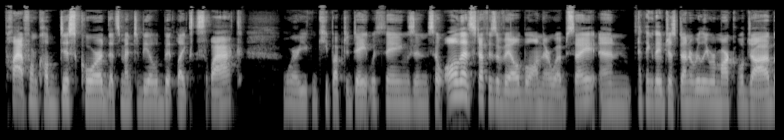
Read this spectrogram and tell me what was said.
platform called discord that's meant to be a little bit like slack where you can keep up to date with things. And so all that stuff is available on their website. And I think they've just done a really remarkable job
